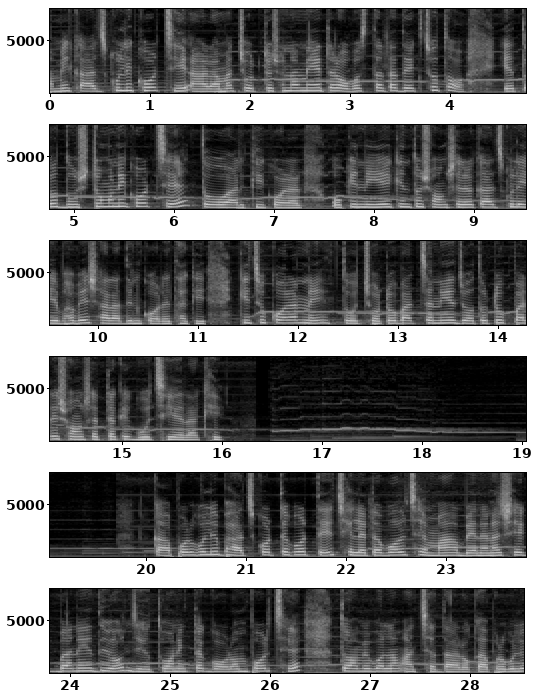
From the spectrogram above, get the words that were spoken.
আমি কাজগুলি করছি আর আমার ছোট্ট সোনা মেয়েটার অবস্থাটা দেখছ তো? এত দুষ্টমনি করছে, তো আর কি করার? ওকে নিয়ে কিন্তু সংসারের কাজগুলি এভাবেই সারাদিন করে থাকি। কিছু করার নেই, তো ছোট বাচ্চা নিয়ে যতটুক পারি সংসারটাকে গুছিয়ে রাখি। কাপড়গুলি ভাজ করতে করতে ছেলেটা বলছে, মা বেনানা শেক বানিয়ে দিও, যেহেতু অনেকটা গরম পড়ছে। তো আমি বললাম আচ্ছা দাঁড়ো কাপড়গুলি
